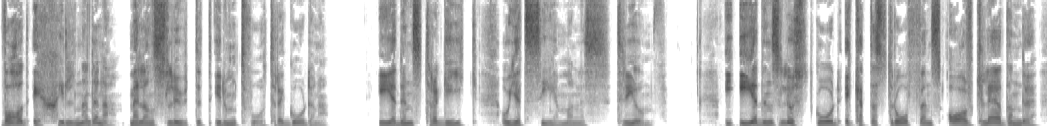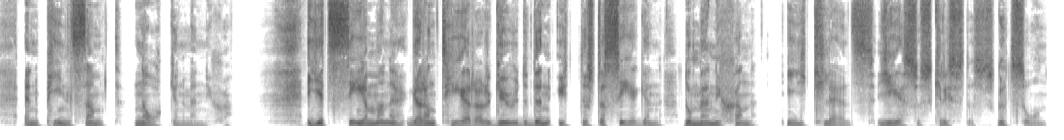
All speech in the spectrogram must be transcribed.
Vad är skillnaderna mellan slutet i de två trädgårdarna? Edens tragik och Getsemanes triumf. I Edens lustgård är katastrofens avklädande en pinsamt naken människa. I ett semane garanterar Gud den yttersta segern då människan ikläds Jesus Kristus, Guds son.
